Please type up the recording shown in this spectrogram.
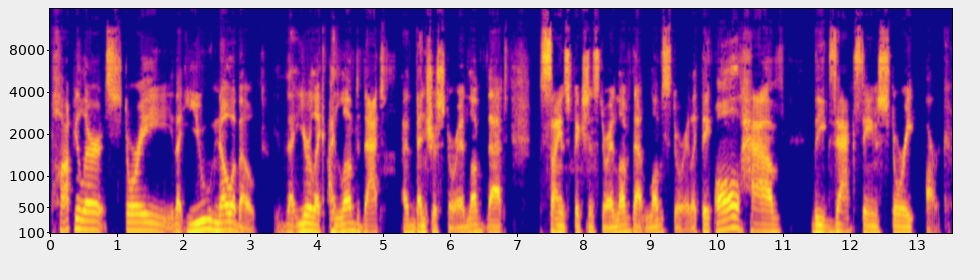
popular story that you know about that you're like, I loved that adventure story. I loved that science fiction story. I love that love story. Like they all have the exact same story arc.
